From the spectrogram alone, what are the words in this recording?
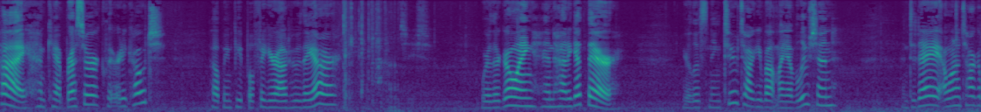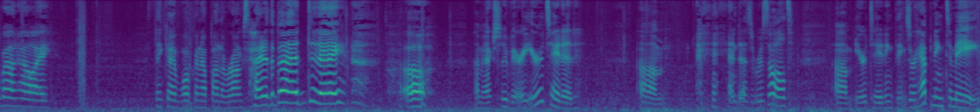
Hi, I'm Kat Bresser, Clarity Coach, helping people figure out who they are, where they're going, and how to get there. You're listening to Talking About My Evolution, and today I want to talk about how I think I've woken up on the wrong side of the bed today. Oh, I'm actually very irritated. Um, and as a result, um, irritating things are happening to me.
